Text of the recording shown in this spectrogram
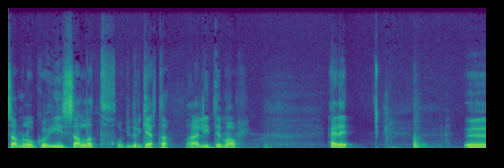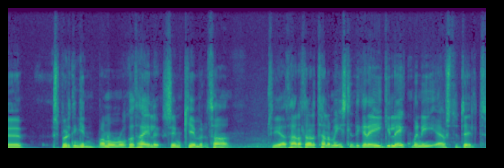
samlóku í salat, þá getur þú gert það. Það er lítið mál. Heyri uh, spurningin var nú nokkuð þægileg sem kemur þaðan? Því að það er alltaf að tala með Íslendingar eigi ekki leikmenn í efstu deild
